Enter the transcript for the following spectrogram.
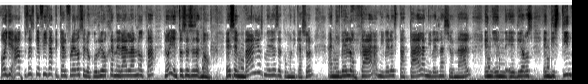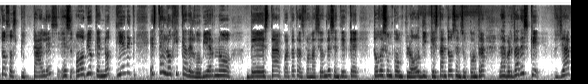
oye, ah, pues es que fíjate que a Alfredo se le ocurrió generar la nota, ¿no? Y entonces, no, es en varios medios de comunicación a nivel local, a nivel estatal, a nivel nacional, en, en eh, digamos, en distintos hospitales. Es obvio que no tiene que, esta lógica del gobierno de esta cuarta transformación de sentir que todo es un complot y que están todos en su contra, la verdad es que pues ya,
